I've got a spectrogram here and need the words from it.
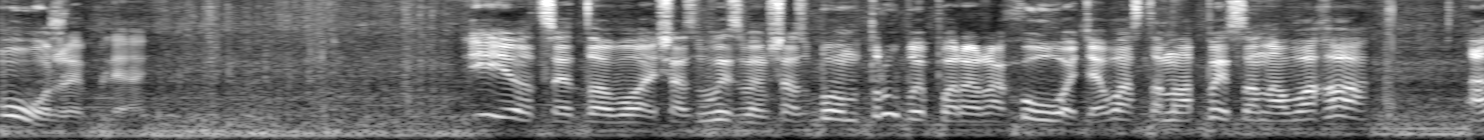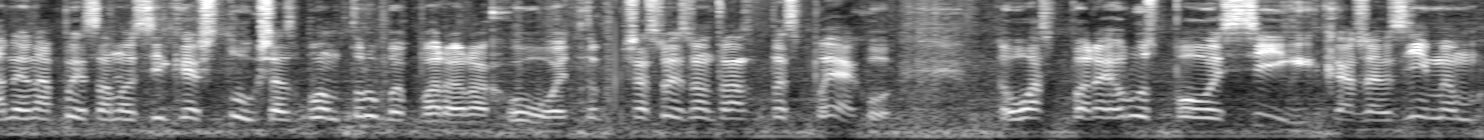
може, блядь. І оце давай, зараз визвемо, зараз будемо труби перераховувати, а у вас там написана вага, а не написано скільки штук, зараз будемо труби перераховувати. Ну, зараз визвемо трансбезпеку. У вас перегруз по осі, каже, знімемо,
